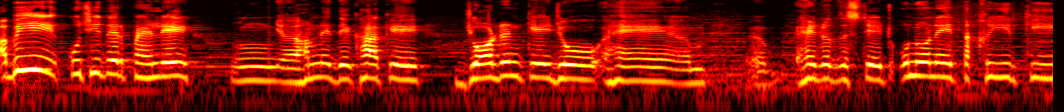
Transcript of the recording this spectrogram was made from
अभी कुछ ही देर पहले हमने देखा कि जॉर्डन के जो हैं हेड ऑफ़ द स्टेट उन्होंने तकरीर की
